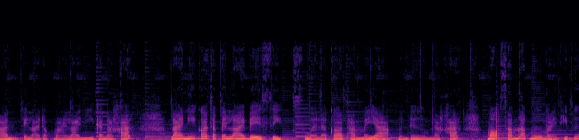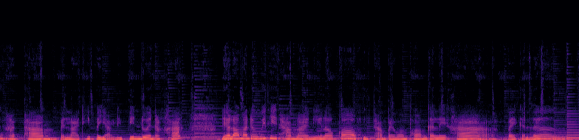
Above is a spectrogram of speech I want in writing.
าน เป็นลายดอกไม้ลายนี้กันนะคะ ลายนี้ก็จะเป็นลายเบสิกสวยแล้วก็ทำไม่ยากเหมือนเดิมนะคะ เหมาะสำหรับมือใหม่ที่เพิ่งหัดทำเป็นลายที่ประหยัดริบบิ้นด้วยนะคะ เดี๋ยวเรามาดูวิธีทำลายนี้แล้วก็ฝึกทำไปพร้อมๆกันเลยค่ะ ไปกันเลย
